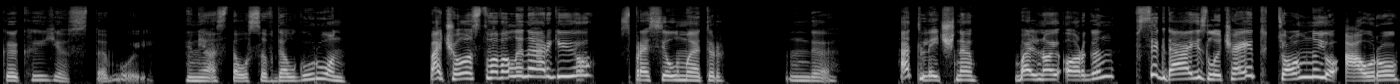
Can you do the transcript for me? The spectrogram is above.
«Как и я с тобой». Не остался в долгу Рон. «Почувствовал энергию?» — спросил мэтр. «Да». «Отлично. Больной орган всегда излучает темную ауру.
